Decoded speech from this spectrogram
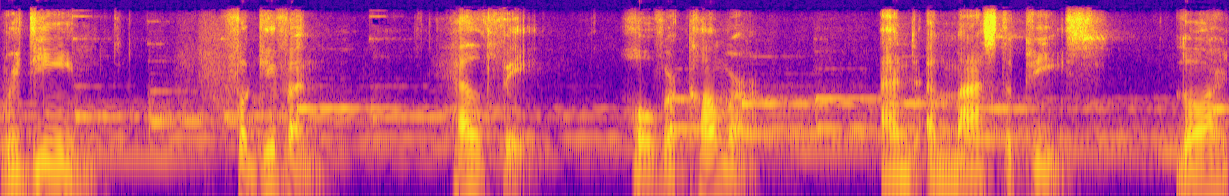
redeemed, forgiven, healthy, overcomer, and a masterpiece. Lord,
